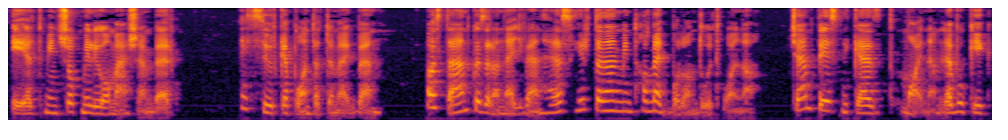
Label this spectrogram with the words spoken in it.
élt, mint sok millió más ember. Egy szürke pont a tömegben. Aztán közel a negyvenhez hirtelen, mintha megbolondult volna. Csempészni kezd, majdnem lebukik,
